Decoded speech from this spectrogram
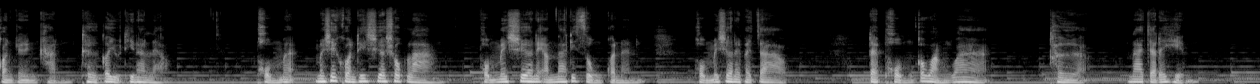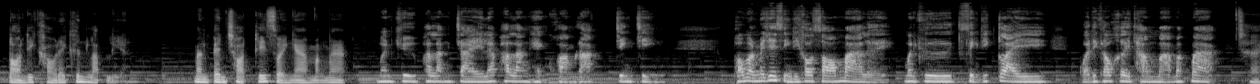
ก่อนการแข่งขัน เธอก็อยู่ที่นั่นแล้ว ผมอะไม่ใช่คนที่เชื่อโชคลาง ผมไม่เชื่อในอำนาจที่สูงกว่านั้น ผมไม่เชื่อในพระเจ้า แต่ผมก็หวังว่า เธอน่าจะได้เห็น ตอนที่เขาได้ขึ้นรับเหรียญมันเป็นช็อตที่สวยงามมากๆ มันคือพลังใจและพลังแห่งความรักจริง ๆ เพราะมันไม่ใช่สิ่งที่เขาซ้อมมาเลย มันคือสิ่งที่ไกลกว่าที่เขาเคยทำมามาก ๆ ใช่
